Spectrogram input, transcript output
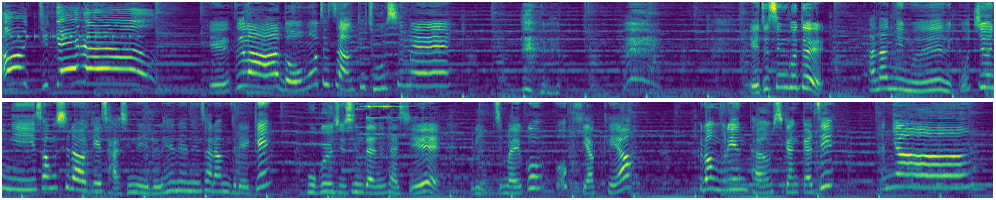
어, together. 얘들아, 넘어지지 않게 조심해. 예주 친구들, 하나님은 꾸준히 성실하게 자신의 일을 해내는 사람들에게 복을 주신다는 사실 우리 잊지 말고 꼭 기억해요. 그럼 우린 다음 시간까지 안녕!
